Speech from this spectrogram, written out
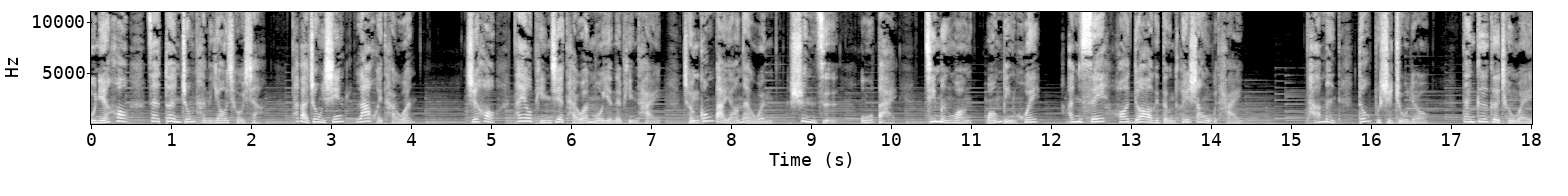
五年后，在段中谈的要求下，他把重心拉回台湾。”之后，他又凭借台湾魔岩的平台，成功把杨乃文、顺子、伍佰、金门王王炳辉、MC Hot Dog 等推上舞台。他们都不是主流，但个个成为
